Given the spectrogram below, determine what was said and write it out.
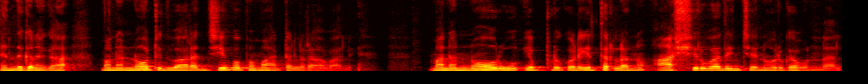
ఎందుకనగా మన నోటి ద్వారా జీవపు మాటలు రావాలి. మన నోరు ఎప్పుడు కూడా ఇతరులను ఆశీర్వదించే నోరుగా ఉండాలి.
